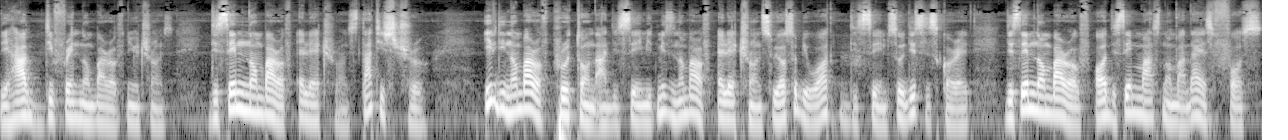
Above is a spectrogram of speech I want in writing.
They have different number of neutrons. The same number of electrons. That is true. If the number of protons are the same, it means the number of electrons will also be what? The same. So this is correct. The same number of, or the same mass number, that is false.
